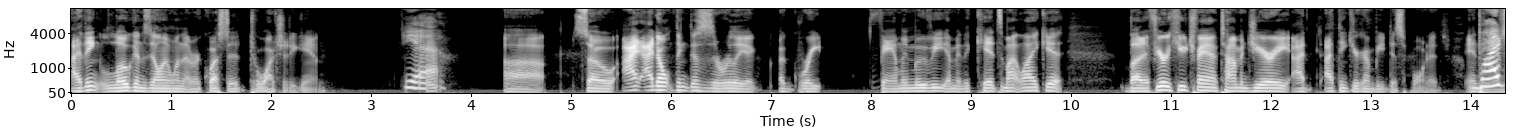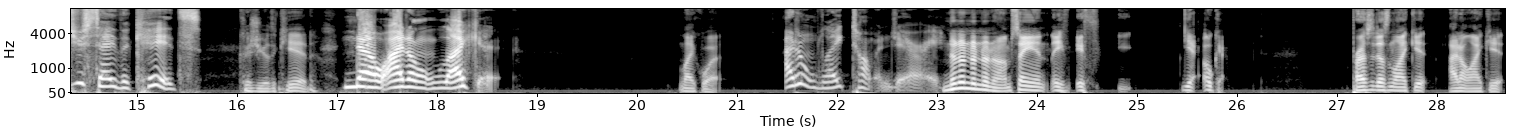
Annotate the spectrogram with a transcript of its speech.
I think Logan's the only one that requested to watch it again. Yeah. Uh, so I, I don't think this is a really a, a great family movie. I mean, the kids might like it, but if you're a huge fan of Tom and Jerry, I I think you're gonna be disappointed. Why'd you say the kids? Because you're the kid. No, I don't like it. Like what? I don't like Tom and Jerry. No, no, no, no, no. I'm saying if if yeah, okay. Presley doesn't like it. I don't like it.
